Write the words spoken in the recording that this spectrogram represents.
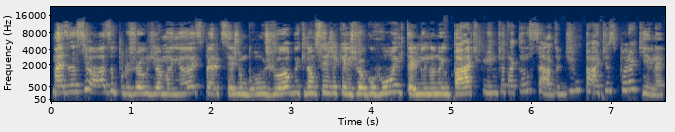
mas ansiosa para o jogo de amanhã. Espero que seja um bom jogo e que não seja aquele jogo ruim que termina no empate, que a gente já está cansado de empates por aqui, né?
